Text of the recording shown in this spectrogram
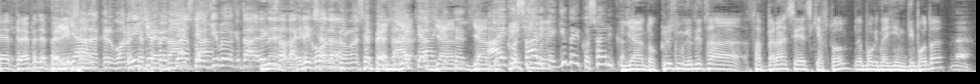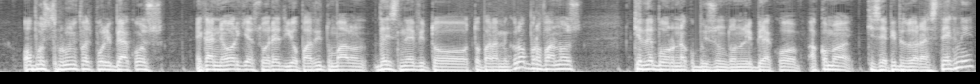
Δεν τρέπεται, Ρίξε παιδιά. δακρυγόνα σε Είχε παιδιά παιδάκια. στο γήπεδο και τα ρίξε Ναι, τα ρίξε δακρυγόνα. δακρυγόνα σε παιδάκια. Για- και για- τέτοια. για να το Α, κλείσουμε- εικοσάρικα, κοίτα, εικοσάρικα. Για να το κλείσουμε, γιατί θα, θα περάσει έτσι και αυτό. Δεν μπορεί να γίνει τίποτα. Ναι. Όπως τις προηγούμενες φορές που ο Ολυμπιακός έκανε όρια στο Ρέντι, ο παδί του μάλλον δεν συνέβη το, το παραμικρό. Προφανώς και δεν μπορούν να κουμπίζουν τον Ολυμπιακό ακόμα και σε επίπεδο ερασιτέχνη.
